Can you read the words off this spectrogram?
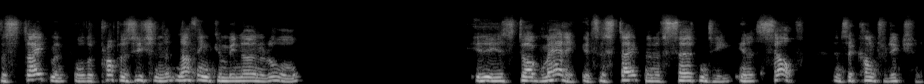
the statement or the proposition that nothing can be known at all is dogmatic. It's a statement of certainty in itself. And It's a contradiction.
